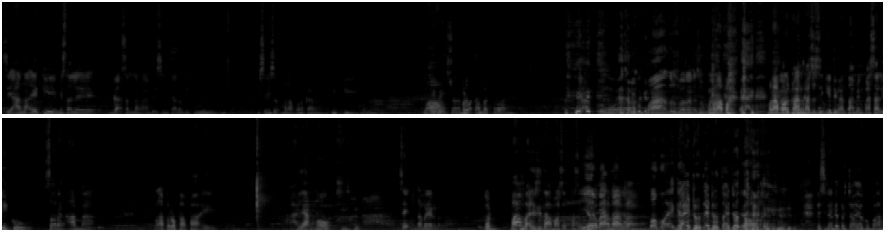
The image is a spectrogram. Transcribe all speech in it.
si anak iki misalnya nggak seneng ambek sing calon ibu bisa iso melaporkan iki ngono. BTW Ah, suara ber- tambah pelan. Enggak, krungu. Iku ban terus suaranya sumpah. melapor, melaporkan kasus iki dengan tameng pasal iku seorang anak ngelapor bapak e bayang no Sik, tak bayang. kan paham gak sih tak maksud maksud Iya, paham, paham, paham. Pokoknya kan Enggak edot edot edot toh. Sinane percaya aku paham.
